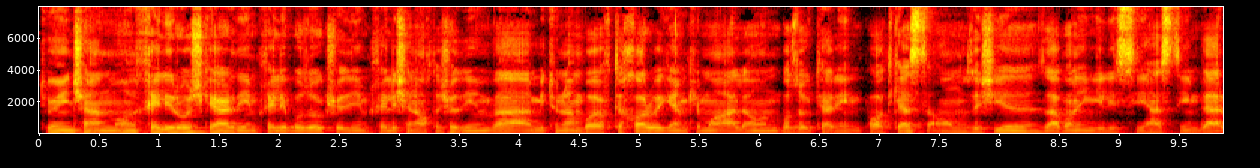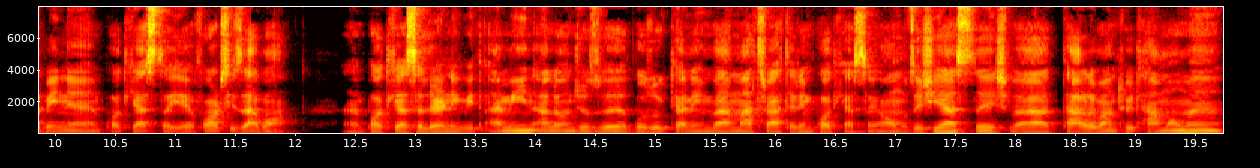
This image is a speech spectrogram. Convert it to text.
تو این چند ماه خیلی رشد کردیم خیلی بزرگ شدیم خیلی شناخته شدیم و می‌تونم با افتخار بگم که ما الان بزرگترین پادکست آموزشی زبان انگلیسی هستیم در بین پادکست های فارسی زبان. پادکست Learning with امین الان جزو بزرگترین و مطرحترین پادکست های آموزشی هستش و تقریبا توی تمام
